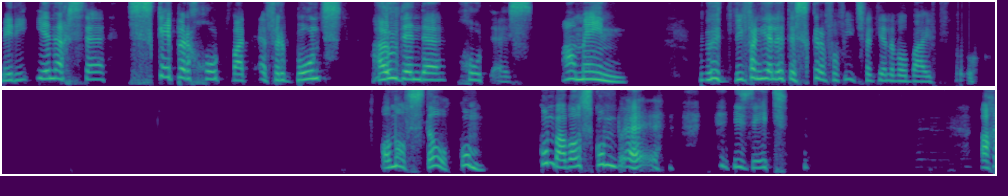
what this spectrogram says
met die enigste Skepper God wat 'n verbonds houdende God is. Amen. Goed, wie van julle het 'n skrif of iets wat julle wil byvoeg? Almal stil, kom. Kom Bubbles, kom. Uh, is dit? Ag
